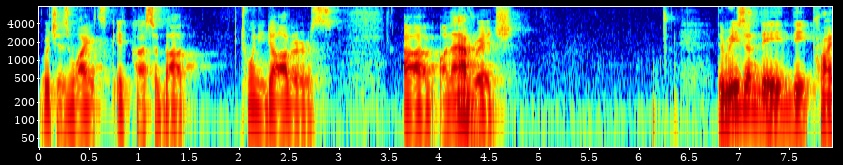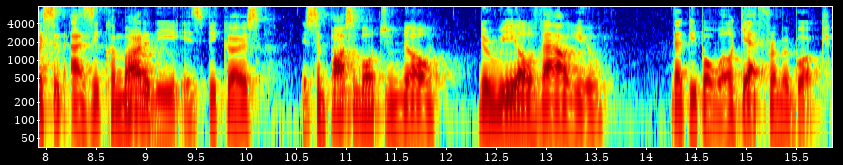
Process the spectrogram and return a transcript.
which is why it costs about $20 um, on average. The reason they, they price it as a commodity is because it's impossible to know the real value that people will get from a book.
